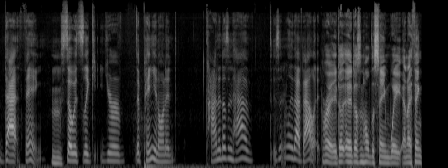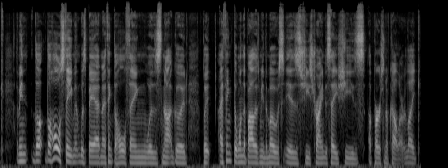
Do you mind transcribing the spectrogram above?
that thing. So it's like your opinion on it kind of doesn't have isn't really that valid. Right. It, do- it doesn't hold the same weight. And I think, I mean, the the whole statement was bad, and I think the whole thing was not good. But I think the one that bothers me the most is she's trying to say she's a person of color. Like,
